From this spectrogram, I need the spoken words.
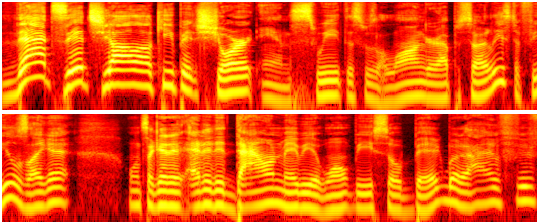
That's it, y'all. I'll keep it short and sweet. This was a longer episode. At least it feels like it. Once I get it edited down, maybe it won't be so big. But I've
